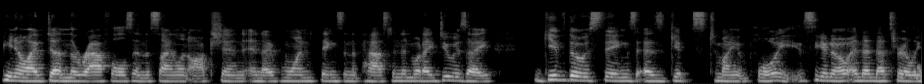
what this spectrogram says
you know, I've done the raffles and the silent auction and I've won things in the past. And then what I do is I give those things as gifts to my employees, you know, and then that's really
